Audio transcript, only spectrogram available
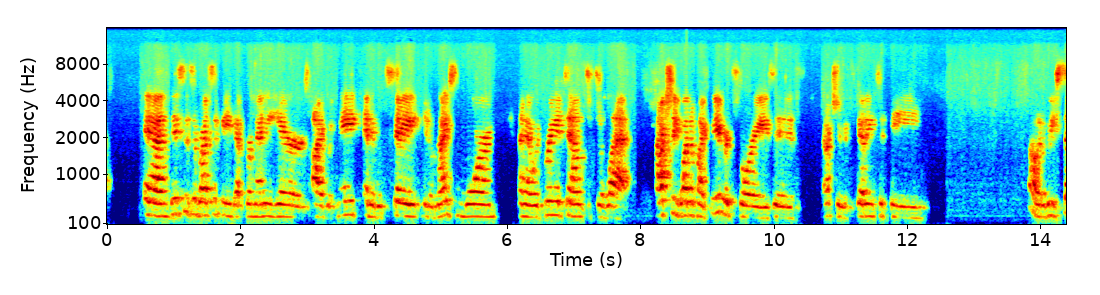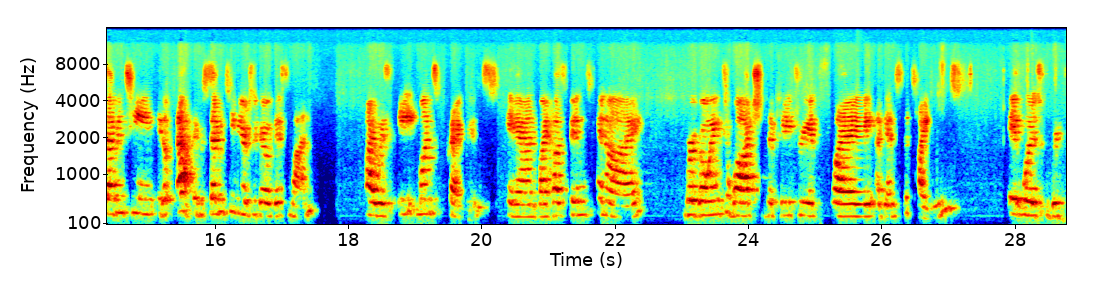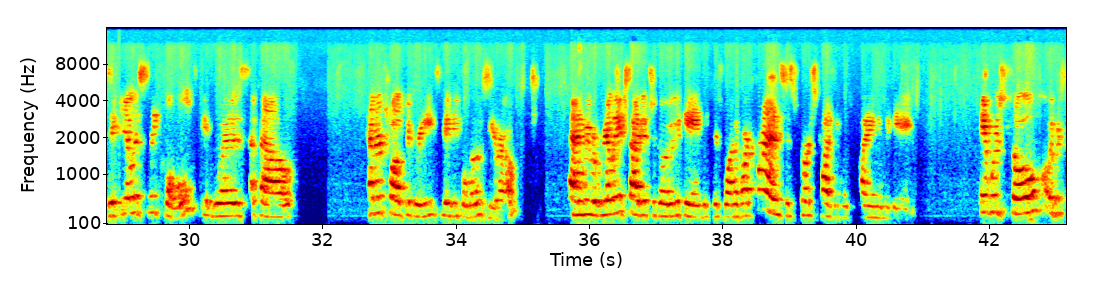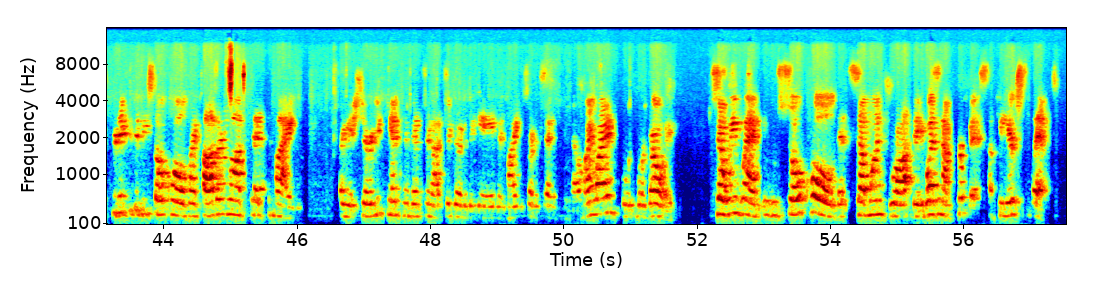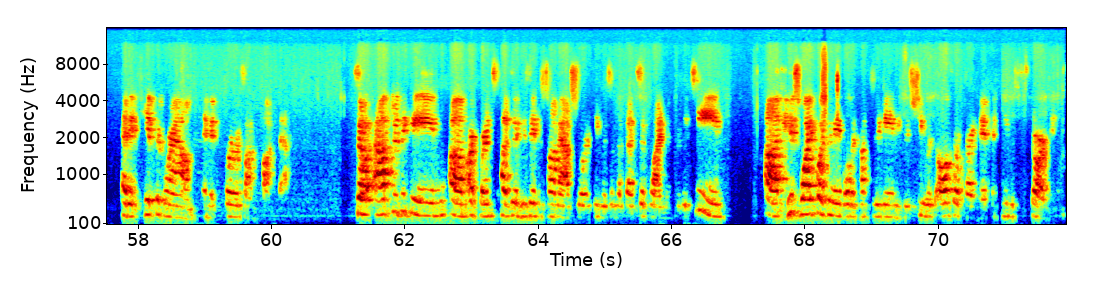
And this is a recipe that for many years I would make and it would stay, you know, nice and warm and I would bring it down to Gillette. Actually, one of my favorite stories is actually it's getting to be, oh, it'll be 17, it'll, ah, it was 17 years ago this month. I was eight months pregnant and my husband and I were going to watch the Patriots play against the Titans. It was ridiculously cold. It was about 10 or 12 degrees, maybe below zero. And we were really excited to go to the game because one of our friends, his first cousin, was playing in the game. It was so, it was predicted to be so cold. My father in law said to Mike, Are you sure you can't convince her not to go to the game? And Mike sort of said, You know, my wife, we're, we're going. So we went. It was so cold that someone dropped, it wasn't on purpose, a beer slipped and it hit the ground and it froze on contact. So after the game, um, our friend's cousin, his name is Tom Ashworth, he was an offensive lineman for the team. Uh, his wife wasn't able to come to the game because she was also pregnant and he was starving.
